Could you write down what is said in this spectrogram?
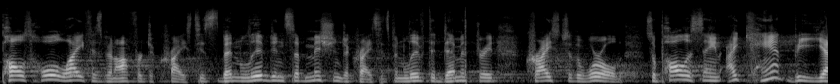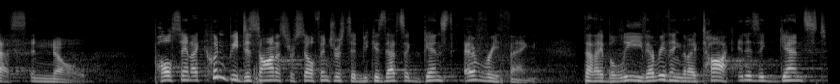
Paul's whole life has been offered to Christ. It's been lived in submission to Christ. It's been lived to demonstrate Christ to the world. So Paul is saying, I can't be yes and no. Paul's saying, I couldn't be dishonest or self interested because that's against everything that I believe, everything that I taught. It is against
